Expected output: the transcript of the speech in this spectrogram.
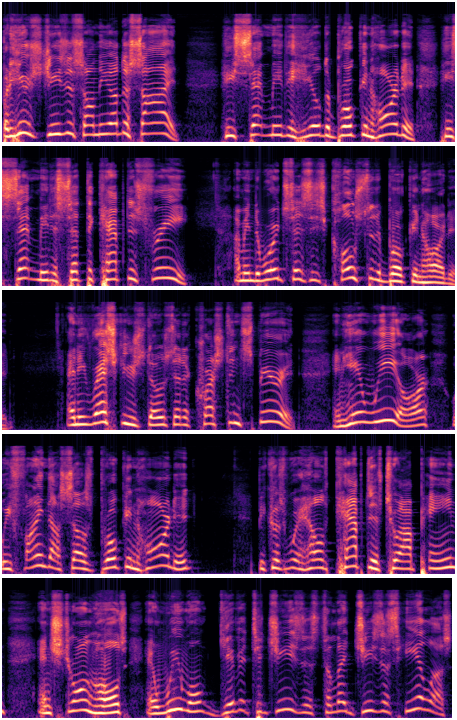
But here's Jesus on the other side. He sent me to heal the brokenhearted, He sent me to set the captives free. I mean, the word says He's close to the brokenhearted and he rescues those that are crushed in spirit. And here we are, we find ourselves brokenhearted because we're held captive to our pain and strongholds, and we won't give it to Jesus to let Jesus heal us,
